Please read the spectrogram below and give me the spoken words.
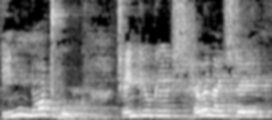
In notebook. Thank you kids. Have a nice day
